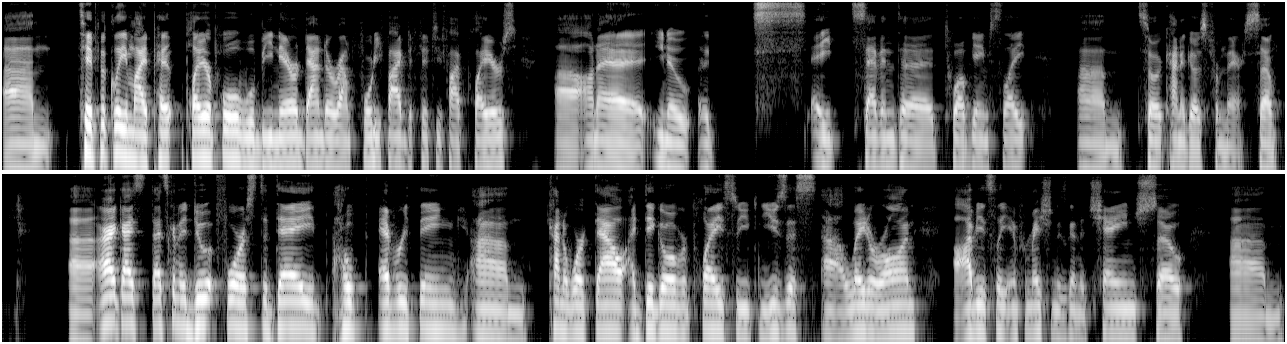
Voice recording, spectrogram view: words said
Um, typically, my pe- player pool will be narrowed down to around 45 to 55 players uh, on a you know a eight, seven to 12 game slate. Um, so it kind of goes from there. So, uh, all right, guys, that's going to do it for us today. Hope everything um, kind of worked out. I did go over plays, so you can use this uh, later on. Obviously, information is going to change, so um,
